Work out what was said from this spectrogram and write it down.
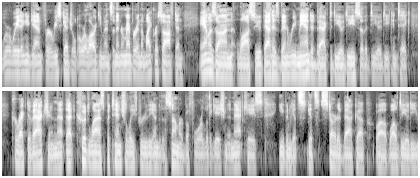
we're waiting again for rescheduled oral arguments, and then remember in the Microsoft and Amazon lawsuit that has been remanded back to DoD so that DoD can take corrective action. That that could last potentially through the end of the summer before litigation in that case even gets gets started back up uh, while DoD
